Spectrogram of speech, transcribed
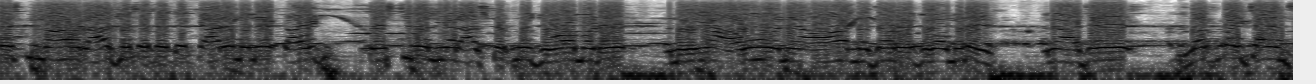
યર્સથી મારો રાહ જોતો હતો કે ક્યારે મને કાઇટ ફેસ્ટિવલ અહીંયા રાજકોટનું જોવા મળે અને અહીંયા આવું અને આ નજારો જોવા મળે. અને આજે લક બાય ચાન્સ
